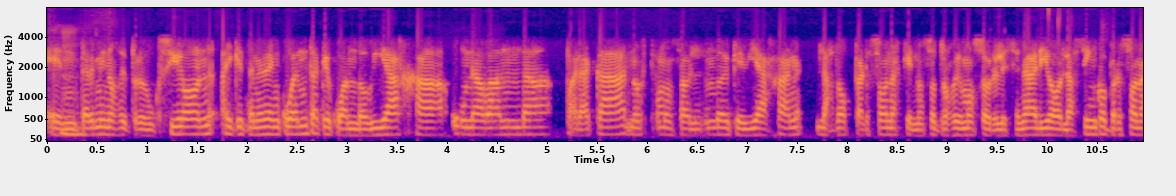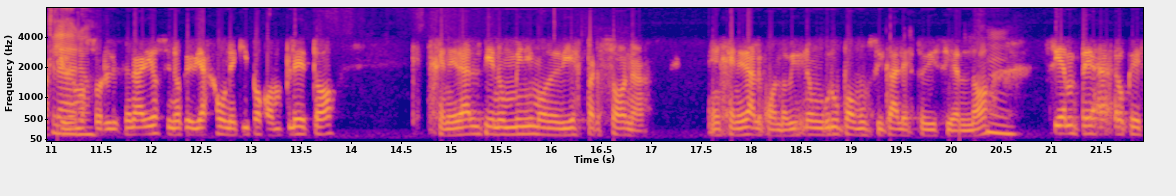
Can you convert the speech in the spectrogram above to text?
en mm. términos de producción. Hay que tener en cuenta que cuando viaja una banda para acá, no estamos hablando de que viajan las dos personas que nosotros vemos sobre el escenario o las cinco personas que vemos sobre el escenario, sino que viaja un equipo completo, que en general tiene un mínimo de 10 personas. En general, cuando viene un grupo musical, estoy diciendo. Mm. Siempre a lo que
